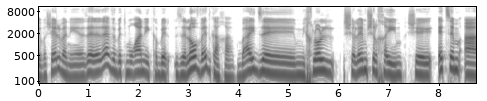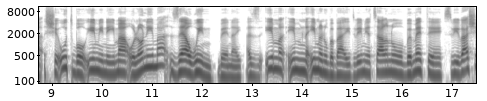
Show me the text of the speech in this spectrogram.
יבשל ואני זה, זה, זה, ובתמורה אני אקבל. זה לא עובד ככה. בית זה מכלול שלם של חיים, שעצם השהות בו, אם היא נעימה או לא נעימה, זה הווין בעיניי. אז אם, אם נעים לנו בבית, ואם יצרנו באמת אה, סביבה ש,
